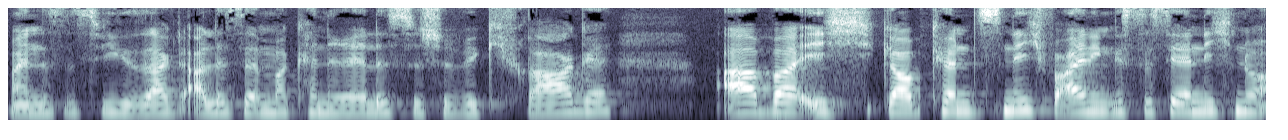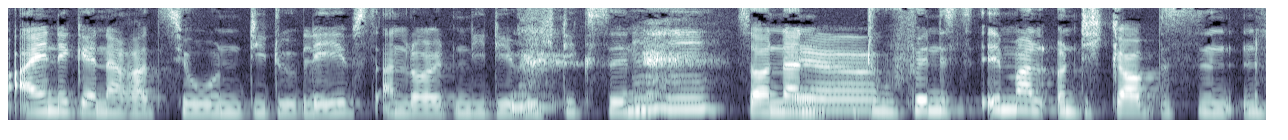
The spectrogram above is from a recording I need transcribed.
meine, es ist, wie gesagt, alles ja immer keine realistische wirklich Frage. Aber ich glaube, könnte es nicht. Vor allen Dingen ist es ja nicht nur eine Generation, die du lebst an Leuten, die dir wichtig sind, mhm. sondern ja. du findest immer, und ich glaube, es sind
